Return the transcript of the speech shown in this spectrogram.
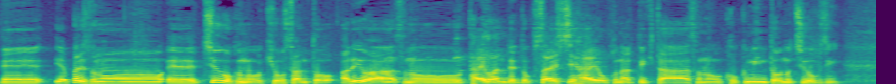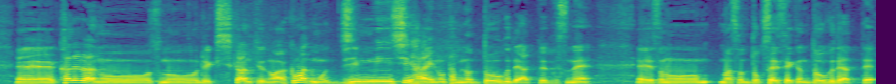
えー、やっぱりその、えー、中国の共産党あるいはその台湾で独裁支配を行ってきたその国民党の中国人えー、彼らのその歴史観というのはあくまでも人民支配のための道具であってですね、えー、そのまあ、その独裁政権の道具であって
